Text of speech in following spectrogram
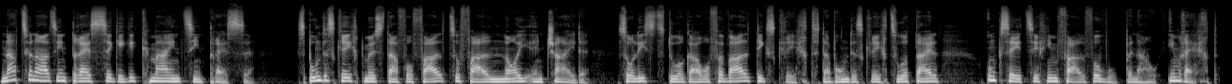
Nationales Interesse gegen Gemeinsinteresse. Das Bundesgericht müsste von Fall zu Fall neu entscheiden. So liest das Thurgauer Verwaltungsgericht das Bundesgerichtsurteil und sieht sich im Fall von Wuppenau im Recht.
